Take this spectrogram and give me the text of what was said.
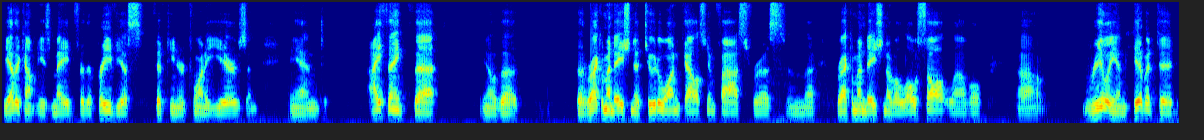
the other companies made for the previous 15 or 20 years. And, and I think that, you know, the, the recommendation of two to one calcium phosphorus and the recommendation of a low salt level uh, really inhibited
